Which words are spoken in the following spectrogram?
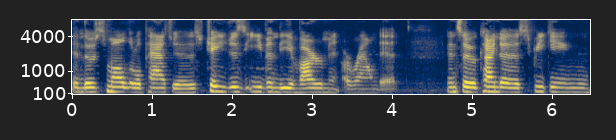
in those small little patches changes even the environment around it. And so, kind of speaking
